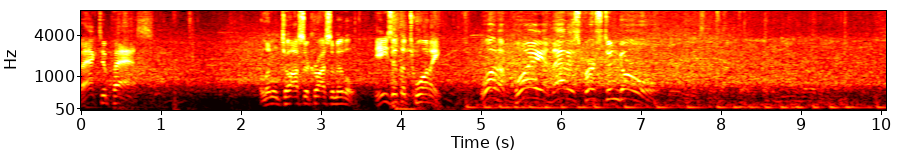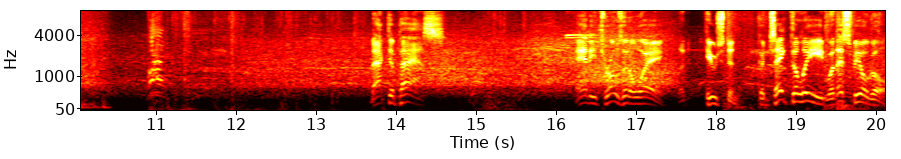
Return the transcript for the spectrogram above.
Back to pass. A little toss across the middle. He's at the 20. What a play, and that is first and goal. Back to pass. And he throws it away. Houston could take the lead with this field goal.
